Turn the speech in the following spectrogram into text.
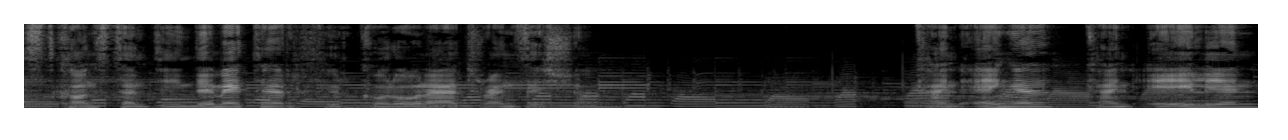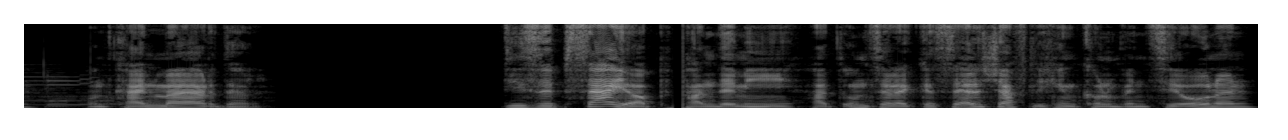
ist Konstantin Demeter für Corona Transition. Kein Engel, kein Alien und kein Mörder. Diese Psyop-Pandemie hat unsere gesellschaftlichen Konventionen,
